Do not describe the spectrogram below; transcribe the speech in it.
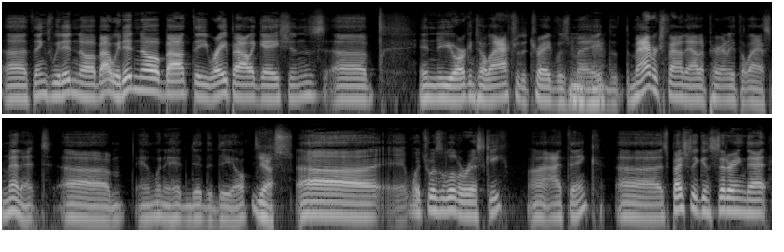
Uh, things we didn't know about. We didn't know about the rape allegations. Uh, in New York until after the trade was made. The, the Mavericks found out apparently at the last minute um, and went ahead and did the deal Yes. uh, which was a little risky, I think, uh, especially considering that.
